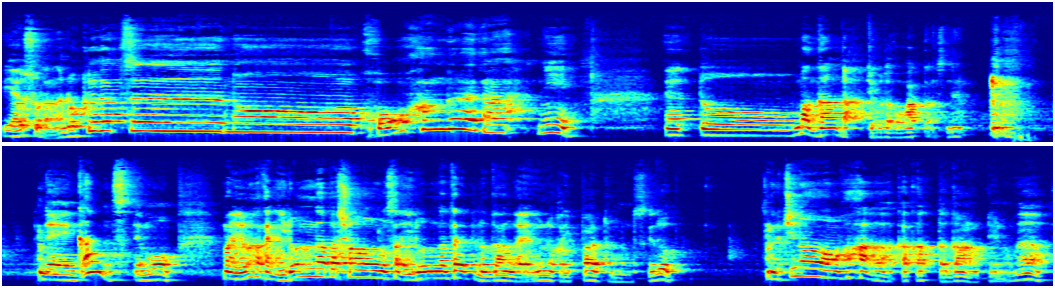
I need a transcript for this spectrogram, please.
いや嘘だな。6月の後半ぐらいかな？にえっとまあがんだっていうことが分かったんですね。でがんっつってもまあ世の中にいろんな場所のさいろんなタイプのがんが世の中いっぱいあると思うんですけどうちの母がかかったがんっていうのが、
